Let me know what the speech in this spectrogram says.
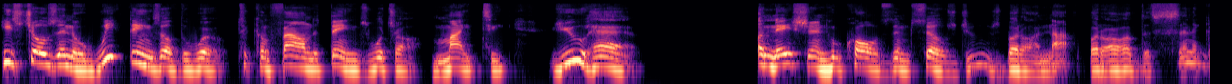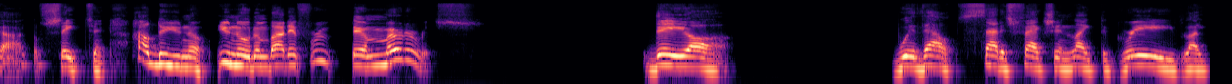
He's chosen the weak things of the world to confound the things which are mighty. You have a nation who calls themselves Jews but are not, but are of the synagogue of Satan. How do you know? You know them by their fruit. They're murderers. They are without satisfaction, like the grave, like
